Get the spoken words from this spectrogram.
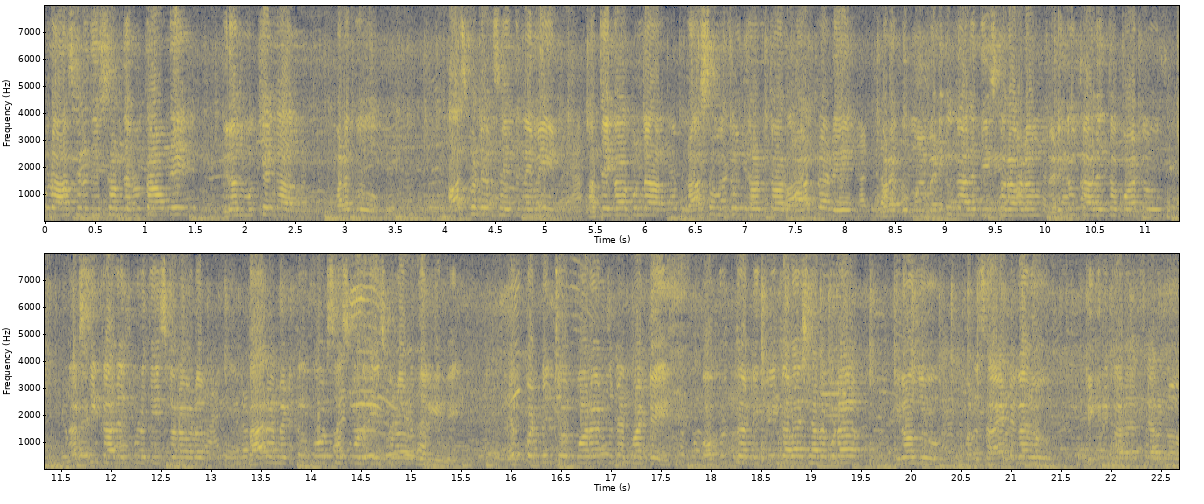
కూడా ఆశీర్వదించడం జరుగుతూ ఉంది. ఈరోజు ముఖ్యంగా మనకు హాస్పిటల్స్ అయితేనేమి అంతేకాకుండా రాష్ట్ర ముఖ్యమంత్రితో మాట్లాడి మనకు మెడికల్ కాలేజ్ తీసుకురావడం మెడికల్ కాలేజ్తో పాటు నర్సింగ్ కాలేజ్ కూడా తీసుకురావడం పారా మెడికల్ కోర్సెస్ కూడా తీసుకురావడం జరిగింది. ఎప్పటి నుంచో పోరాడుతున్నటువంటి ప్రభుత్వ డిగ్రీ కళాశాల కూడా ఈరోజు మన సాయంత్రం గారు డిగ్రీ కళాశాలను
